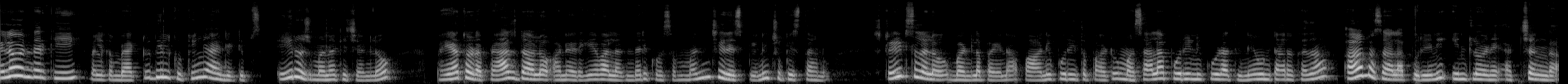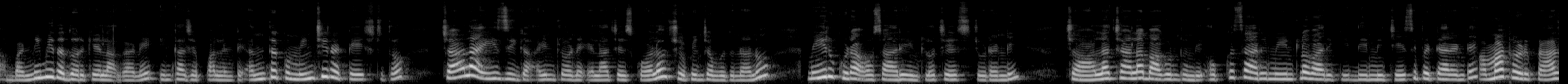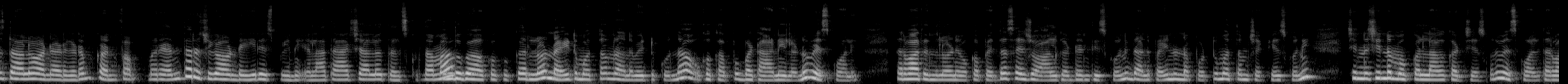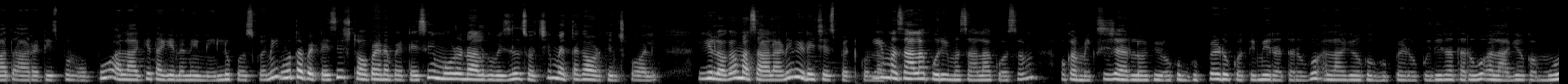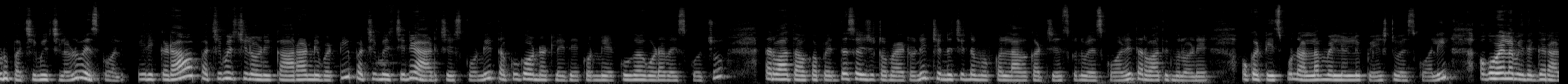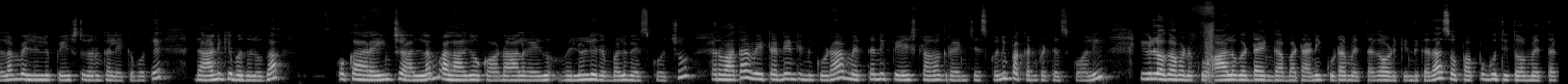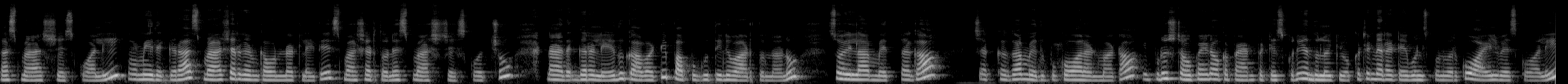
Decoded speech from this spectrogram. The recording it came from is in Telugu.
హలో అందరికీ welcome back to Dil cooking and tips. ఈరోజు మన కిచెన్లో భయాతోడ ప్యాజ్ డాలో అని అడిగే వాళ్ళందరి కోసం మంచి రెసిపీని చూపిస్తాను. స్ట్రీట్స్లలో బండ్లపైన పానీపూరితో పాటు మసాలా పూరిని కూడా తినే ఉంటారు కదా? ఆ మసాలా పూరిని ఇంట్లోనే అచ్చంగా బండి మీద దొరికేలాగానే ఇంకా చెప్పాలంటే అంతకు మించిన టేస్ట్తో చాలా ఈజీగా ఇంట్లోనే ఎలా చేసుకోవాలో చూపించబోతున్నాను. మీరు కూడా ఒకసారి ఇంట్లో చేసి చూడండి. చాలా చాలా బాగుంటుంది. ఒక్కసారి మీ ఇంట్లో వారికి దీన్ని చేసి పెట్టారంటే అమ్మ తోడి ప్యాజ్ డాలో అని అడగడం కన్ఫర్మ్. మరి ఎంత రుచిగా ఉండే ఈ రెసిపీని ఎలా తయారు చేయాలో తెలుసుకుందామా? ముందుగా ఒక కుక్కర్లో నైట్ మొత్తం నానబెట్టుకున్న ఒక కప్పు బఠానీలను వేసుకోవాలి. తర్వాత ఇందులోనే ఒక పెద్ద సైజు ఆలుగడ్డని తీసుకొని దానిపైన ఉన్న పొట్టు మొత్తం చెక్కేసుకొని చిన్న చిన్న మొక్కల్లాగా కట్ చేసుకొని వేసుకోవాలి. తర్వాత అర టీ స్పూన్ ఉప్పు అలాగే తగినన్ని నీళ్ళు పోసుకొని మూత పెట్టేసి స్టవ్ పైన పెట్టేసి మూడు నాలుగు విజిల్స్ వచ్చి మెత్తగా ఉడికించుకోవాలి. ఈలోగా మసాలాని రెడీ చేసి పెట్టుకుందాం. ఈ మసాలా పూరి మసాలా కోసం ఒక మిక్సీ జార్లోకి ఒక గుప్పెడు కొత్తిమీర తరుగు అలాగే ఒక గుప్పెడు పుదీనా తరుగు అలాగే ఒక మూడు పచ్చిమిర్చిలను వేసుకోవాలి. మీరు ఇక్కడ పచ్చిమిర్చిలోని కారాన్ని బట్టి పచ్చిమిర్చిని యాడ్ చేసుకోండి. తక్కువగా ఉన్నట్లయితే కొన్ని ఎక్కువగా కూడా వేసుకోవచ్చు. తర్వాత ఒక పెద్ద సైజు టొమాటోని చిన్న చిన్న ముక్కల్లాగా కట్ చేసుకుని వేసుకోవాలి. తర్వాత ఇందులోనే ఒక టీ స్పూన్ అల్లం వెల్లుల్లి పేస్ట్ వేసుకోవాలి. ఒకవేళ మీ దగ్గర అల్లం వెల్లుల్లి పేస్ట్ కనుక లేకపోతే దానికి బదులుగా ఒక అర ఇంచు అల్లం అలాగే ఒక నాలుగైదు వెల్లుల్లి రెబ్బలు వేసుకోవచ్చు. తర్వాత వీటన్నింటిని కూడా మెత్తని పేస్ట్ లాగా గ్రైండ్ చేసుకొని పక్కన పెట్టేసుకోవాలి. ఈలోగా మనకు ఆలుగడ్డ ఇంకా బఠానీ కూడా మెత్తగా ఉడికింది కదా సో పప్పు గుత్తితో మెత్తగా స్మాష్ చేసుకోవాలి. మీ దగ్గర స్మాషర్ కనుక ఉన్నట్లయితే స్మాషర్తోనే స్మాష్ చేసుకోవచ్చు. నా దగ్గర లేదు కాబట్టి పప్పు గుత్తిని వాడుతున్నాను. సో ఇలా మెత్తగా చక్కగా మెదుపుకోవాలన్నమాట. ఇప్పుడు స్టవ్ పైన ఒక ప్యాన్ పెట్టేసుకొని అందులోకి ఒకటిన్నర టేబుల్ స్పూన్ వరకు ఆయిల్ వేసుకోవాలి.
